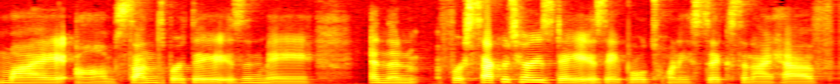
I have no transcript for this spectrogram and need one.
My um, son's birthday is in May. And then for Secretary's Day is April 26th. And I have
